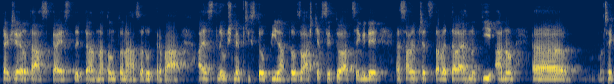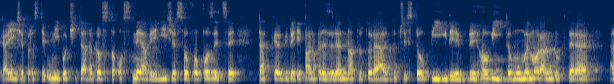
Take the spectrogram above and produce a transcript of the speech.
Takže je otázka, jestli ta, na tomto názoru trvá a jestli už nepřistoupí na to, zvláště v situaci, kdy sami představitelé hnutí ano, eh, říkají, že prostě umí počítat do 108 a vědí, že jsou v opozici, tak kdy i pan prezident na tuto realitu přistoupí, kdy vyhoví tomu memorandu, které eh,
